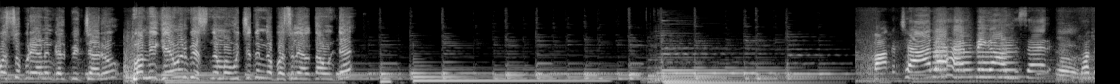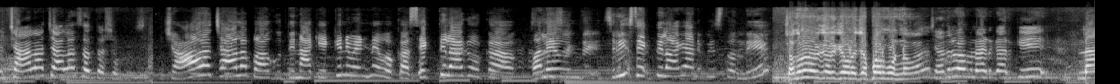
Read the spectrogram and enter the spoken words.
బస్సు ప్రయాణం కల్పించారు. మా మీకు ఏమనిపిస్తుందమ్మా ఉచితంగా బస్సులు వెళ్తా ఉంటే? మాకు చాలా హ్యాపీగా ఉంది సార్. మాకు చాలా చాలా సంతోషం. చాలా చాలా బాగుంది. నాకు ఎక్కిన వెంటనే ఒక శక్తి లాగా ఒక భలే ఉంది. స్త్రీ శక్తి లాగా అనిపిస్తుంది. చంద్రబాబు గారికి ఏమైనా చెప్పాలనుకుంటున్నావా? చంద్రబాబు నాయుడు గారికి నా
